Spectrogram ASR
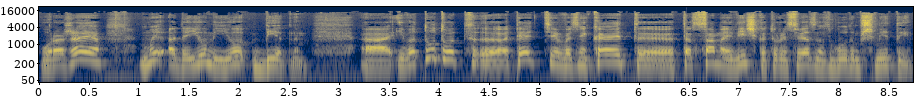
урожая. Мы отдаем ее бедным. А, и вот тут вот э, опять возникает э, та самая вещь, которая связана с годом Шмиты.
